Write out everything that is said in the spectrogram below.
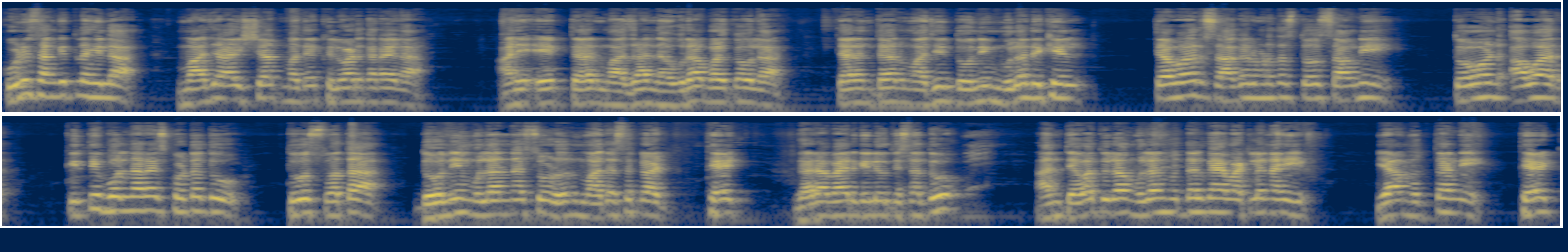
कोणी सांगितलं हिला? माझ्या आयुष्यात मध्ये खिलवाड करायला. आणि एक तर माझा नवरा बळकवला त्यानंतर माझी दोन्ही मुलं देखील त्यावर सागर म्हणत असतो सावनी तोंड आवर किती बोलणार आहेस खोटं तू? तू स्वतः दोन्ही मुलांना सोडून माझ्या सकट थेट घराबाहेर गेली होतीस ना तू? आणि तेव्हा तुला मुलांबद्दल काय वाटलं नाही? या मुक्तांनी थेट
